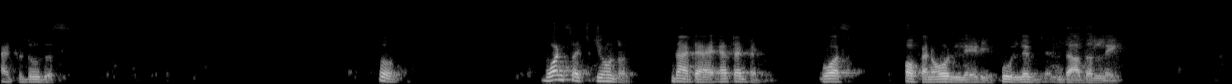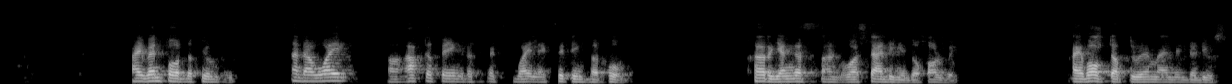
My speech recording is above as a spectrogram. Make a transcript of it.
I had to do this. So, one such funeral that I attended was of an old lady who lived in the other lane. I went for the funeral, and a while uh, after paying respects while exiting her home, her youngest son was standing in the hallway. I walked up to him and introduced,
